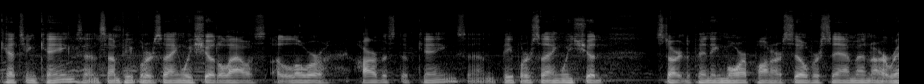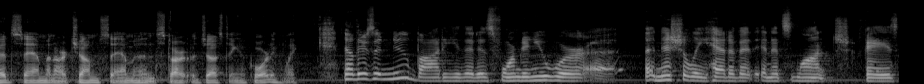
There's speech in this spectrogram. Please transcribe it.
catching kings, and some people are saying we should allow a lower harvest of kings, and people are saying we should start depending more upon our silver salmon, our red salmon, our chum salmon, and start adjusting accordingly. Now, there's a new body that is formed, and you were uh, initially head of it in its launch phase,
